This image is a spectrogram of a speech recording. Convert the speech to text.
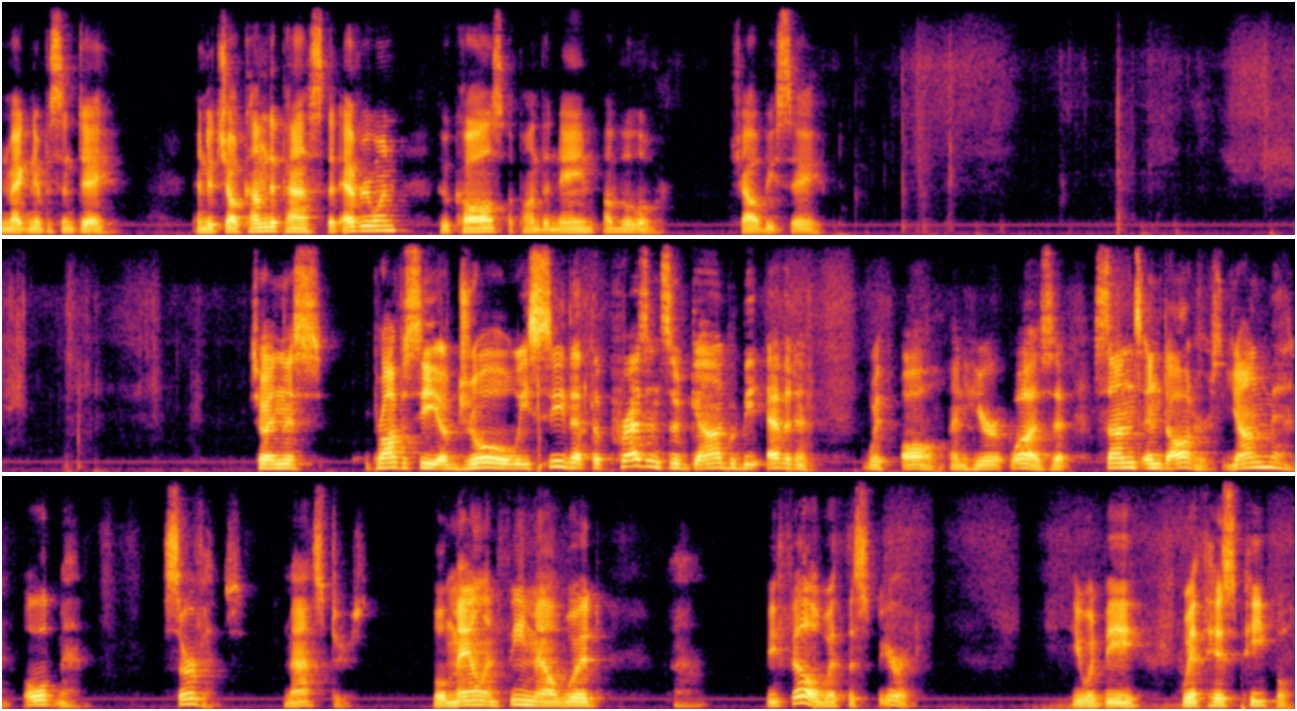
and magnificent day. And it shall come to pass that everyone who calls upon the name of the Lord shall be saved. So, in this prophecy of Joel, we see that the presence of God would be evident with all. And here it was that sons and daughters, young men, old men, servants, masters, both male and female, would uh, be filled with the Spirit. He would be with his people.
